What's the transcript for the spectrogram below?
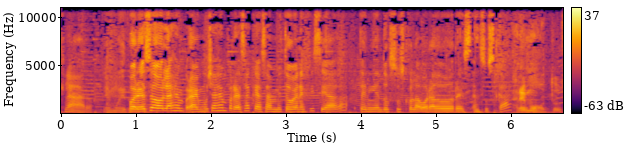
Claro. Es muy Por eso las em- hay muchas empresas que se han visto beneficiadas teniendo sus colaboradores en sus casas. Remotos.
